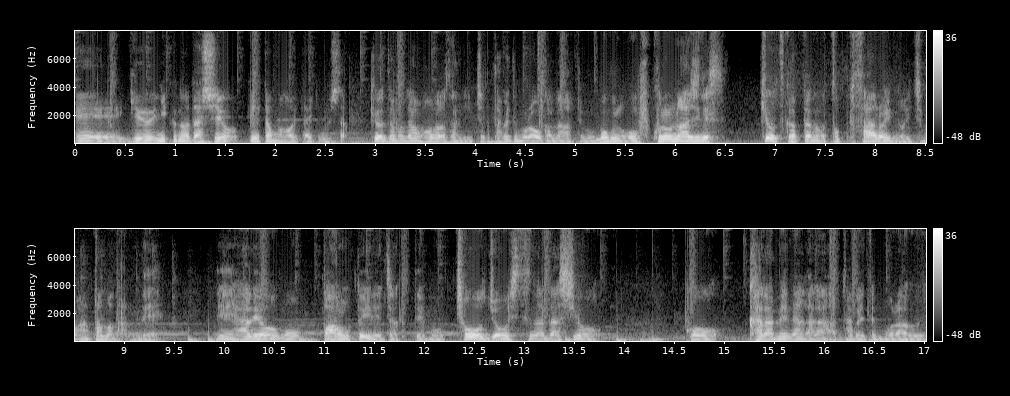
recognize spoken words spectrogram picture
えー牛肉の出汁を入れたものをいただきました。今日はたまたま浜田さんにちょっと食べてもらおうかなってもう僕のお袋の味です。今日使ったのはトップサーロインの一番頭なんで、えーあれをもうバウンと入れちゃってもう超上質な出汁をこう絡めながら食べてもらう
